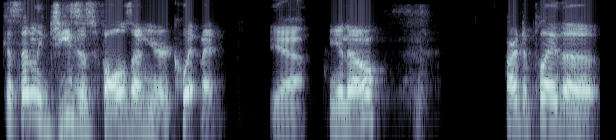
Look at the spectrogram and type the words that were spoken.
because suddenly Jesus falls on your equipment, yeah. you know? Hard to play the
